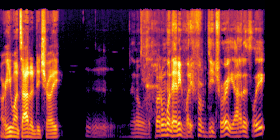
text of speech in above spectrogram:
or he wants out of Detroit. Don't. I don't want anybody from Detroit. Honestly,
